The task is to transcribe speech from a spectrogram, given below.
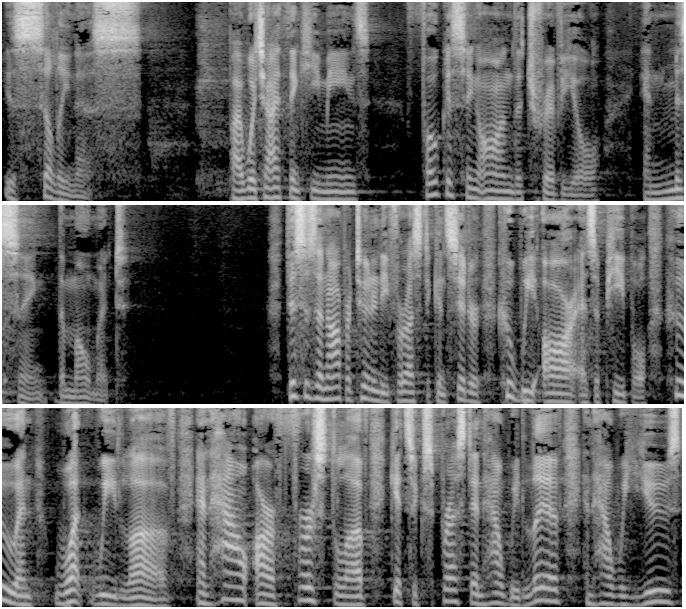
is silliness, by which I think he means focusing on the trivial and missing the moment. This is an opportunity for us to consider who we are as a people, who and what we love, and how our first love gets expressed in how we live and how we use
